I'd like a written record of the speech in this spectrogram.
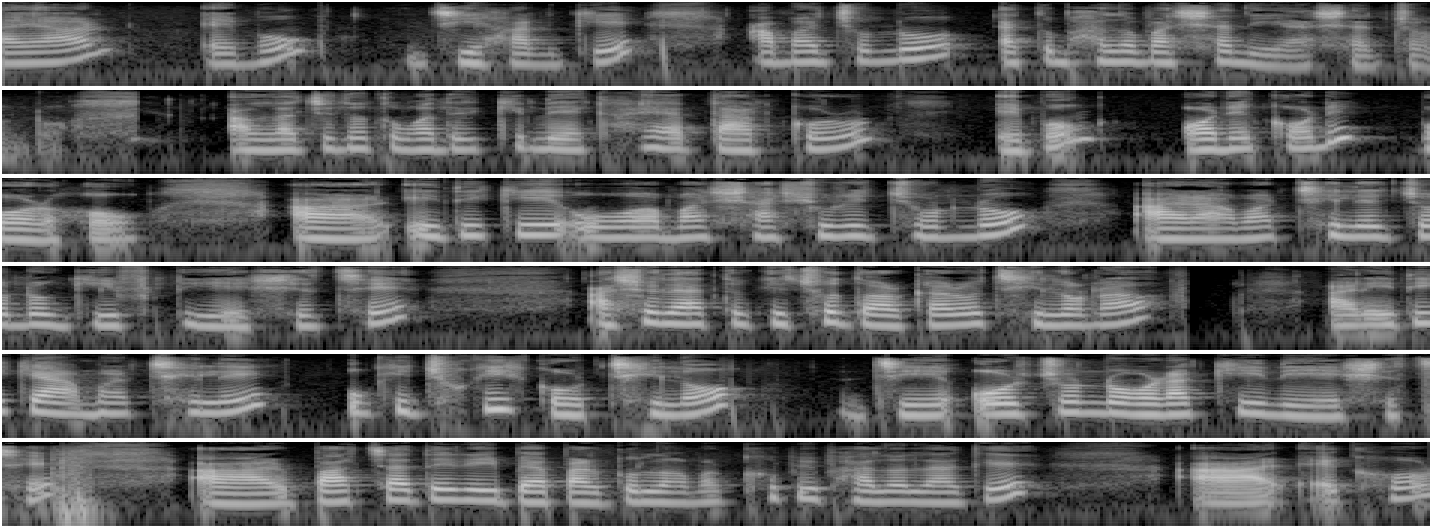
Ayan এবং জিহানকে আমার জন্য এত ভালোবাসা নিয়ে আসার জন্য। আল্লাহ যেন তোমাদেরকে হায়াত দান করুন এবং অনেক অনেক বড় হও আর এদিকে ও আমার শাশুড়ির জন্য আর আমার ছেলের জন্য গিফট নিয়ে এসেছে। আসলে এত কিছু দরকারও ছিল না। আর এদিকে আমার ছেলে উকি ঝুঁকি করছিল যে ওর জন্য ওরা কী নিয়ে এসেছে। আর বাচ্চাদের এই ব্যাপারগুলো আমার খুবই ভালো লাগে। আর এখন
